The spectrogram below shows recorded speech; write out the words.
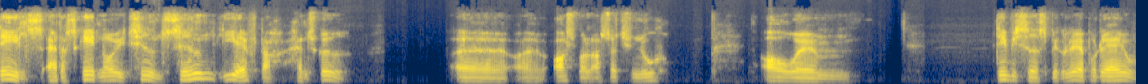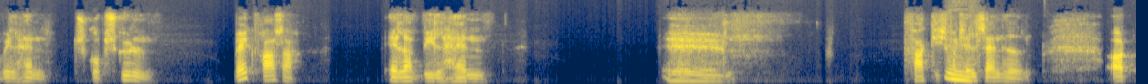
Dels er der sket noget i tiden siden, lige efter han skød øh, Oswald og så til nu. Og øh, det vi sidder og spekulerer på, det er jo, vil han skubbe skylden væk fra sig, eller vil han øh, faktisk fortælle mm. sandheden. Og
